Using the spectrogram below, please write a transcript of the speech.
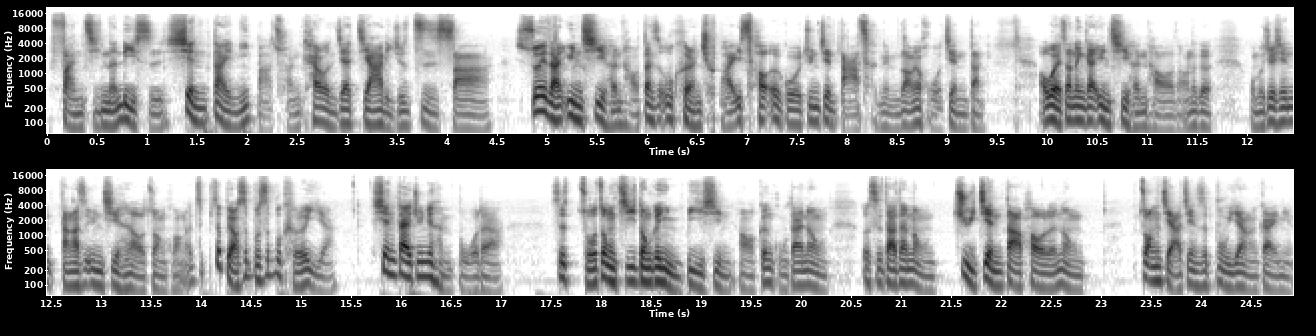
反击能力时，现代你把船开到人家家里就是自杀啊。虽然运气很好，但是乌克兰就把一艘俄国军舰打沉了，你知道吗？要火箭弹。哦，我也知道应该运气很好，然后那个我们就先当它是运气很好的状况。这这表示不是不可以啊。现代军舰很薄的啊。是着重机动跟隐蔽性哦，跟古代那种二次大战那种巨舰大炮的那种装甲舰是不一样的概念。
